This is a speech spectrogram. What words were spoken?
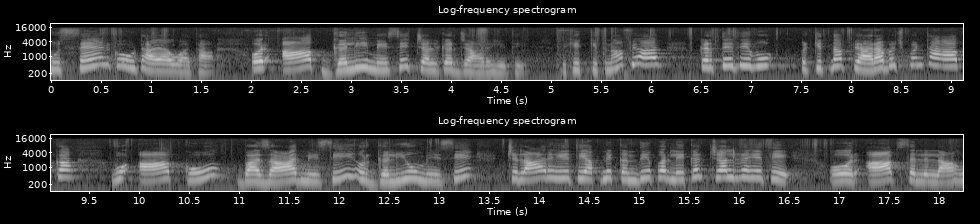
حسین کو اٹھایا ہوا تھا اور آپ گلی میں سے چل کر جا رہے تھے۔ دیکھیں کتنا پیار کرتے تھے وہ۔ اور کتنا پیارا بچپن تھا آپ کا، وہ آپ کو بازار میں سے اور گلیوں میں سے چلا رہے تھے، اپنے کندھے پر لے کر چل رہے تھے۔ اور آپ صلی اللہ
